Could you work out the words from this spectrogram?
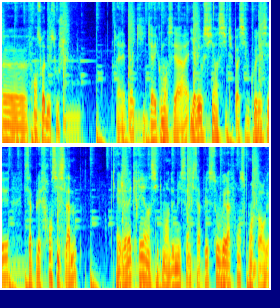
euh, François de Souche, à l'époque, qui, avait commencé à. Il y avait aussi un site, je sais pas si vous connaissez, qui s'appelait Francislam. Et j'avais créé un site, moi, en 2005, qui s'appelait sauverlafrance.org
